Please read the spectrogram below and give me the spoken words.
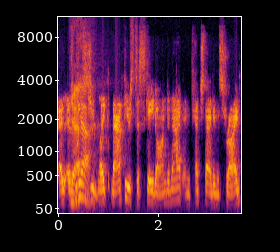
As, as yeah. much as you'd like Matthews to skate onto that and catch that in stride,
